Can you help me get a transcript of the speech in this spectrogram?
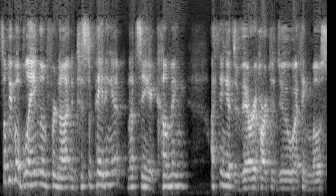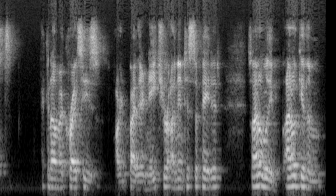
Some people blame them for not anticipating it, not seeing it coming. I think it's very hard to do. I think most economic crises are by their nature unanticipated. So I don't really I don't give them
